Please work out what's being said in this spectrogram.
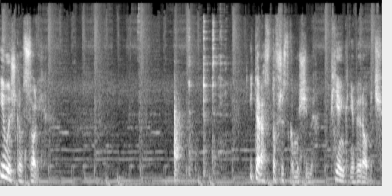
i łyżkę soli. I teraz to wszystko musimy pięknie wyrobić.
